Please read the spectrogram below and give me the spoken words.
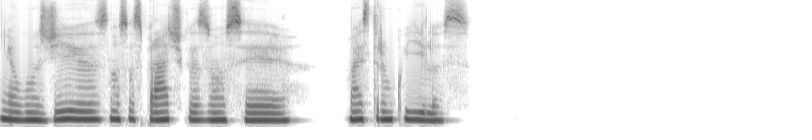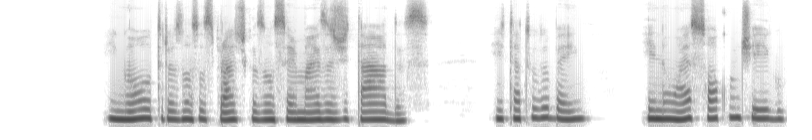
Em alguns dias, nossas práticas vão ser mais tranquilas. Em outras, nossas práticas vão ser mais agitadas. E tá tudo bem. E não é só contigo.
